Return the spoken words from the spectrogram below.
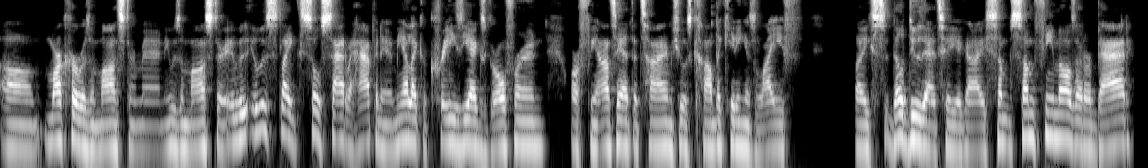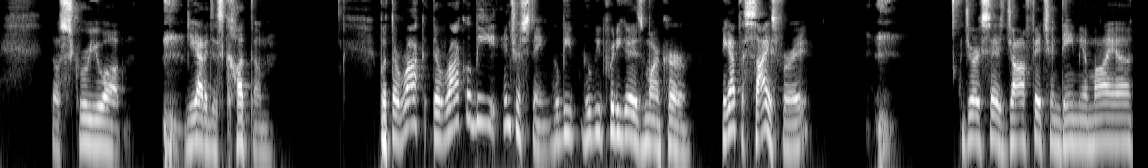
Um, Mark Kerr was a monster, man. He was a monster. It was it was like so sad what happened to him. He had like a crazy ex girlfriend or fiance at the time. She was complicating his life. Like they'll do that to you guys. Some some females that are bad, they'll screw you up. you got to just cut them but The Rock, The Rock will be interesting. He'll be he'll be pretty good as Mark Kerr. He got the size for it. Jurek says John Fitch and Demian Maia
